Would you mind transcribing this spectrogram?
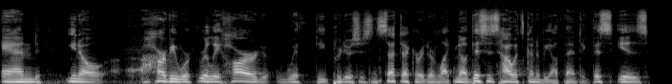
and you know Harvey worked really hard with the producers and set decorator. Like, no, this is how it's going to be authentic. This is,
